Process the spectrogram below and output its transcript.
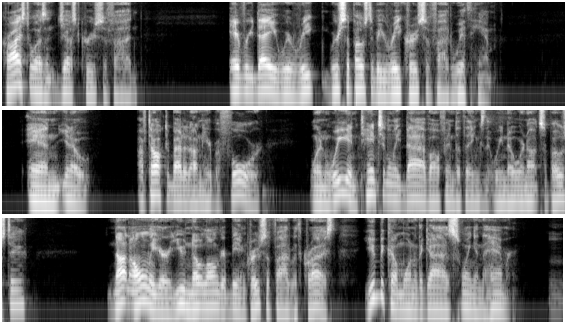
Christ wasn't just crucified. Every day we're re, we're supposed to be re-crucified with him. And, you know, I've talked about it on here before. When we intentionally dive off into things that we know we're not supposed to, not only are you no longer being crucified with Christ, you become one of the guys swinging the hammer. Hmm.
